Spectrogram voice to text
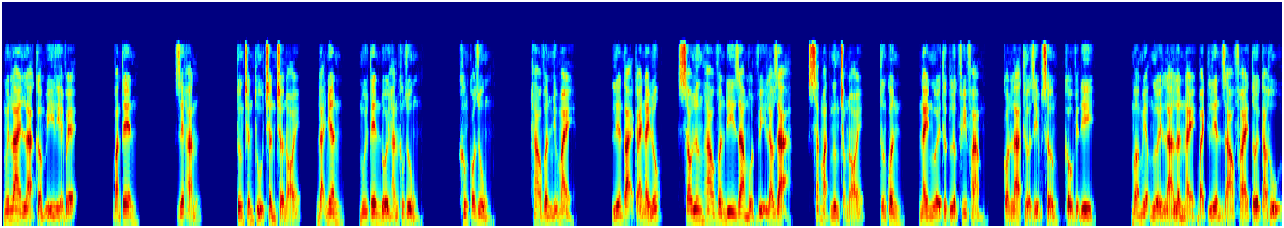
nguyên lai là cẩm y địa vệ. Bắn tên. Giết hắn. Tướng chấn thủ trần chờ nói, đại nhân mũi tên đối hắn không dùng. Không có dùng. Hao vân nhíu mày. Liền tại cái này lúc, sau lưng hao vân đi ra một vị lão giả, sắc mặt ngưng trọng nói, tướng quân, này người thực lực phi phạm còn là thừa dịp sớm, cầu viện đi. Mở miệng người là lần này bạch liên giáo phái tới cao thủ.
